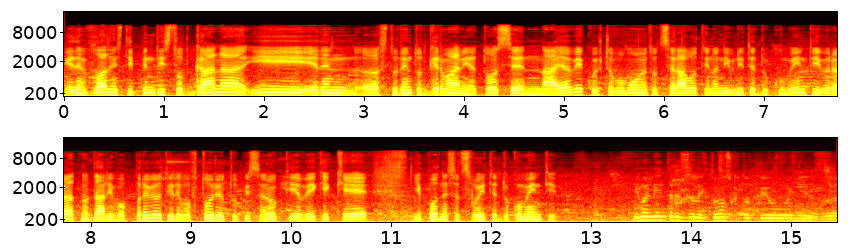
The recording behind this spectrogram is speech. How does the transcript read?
еден владен стипендист од Гана и еден студент од Германија. Тоа се најави кои што во моментот се работи на нивните документи и веројатно дали во првиот или во вториот уписен рок тие веќе ќе ги поднесат своите документи. Има ли интерес за електронското пријавување за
